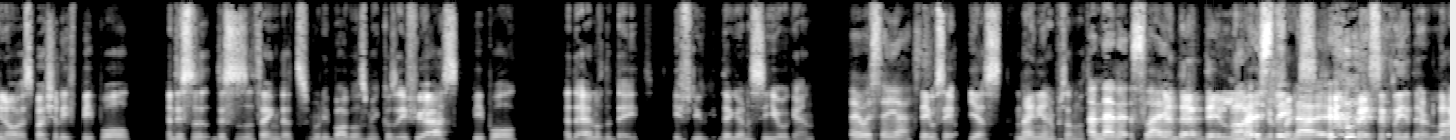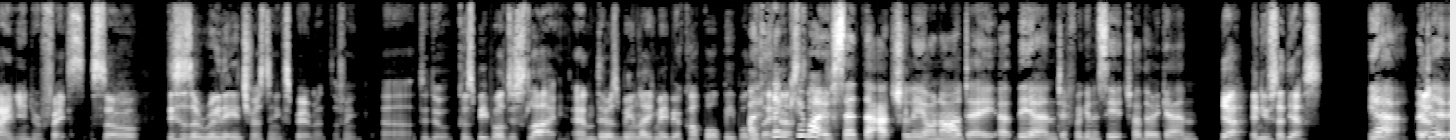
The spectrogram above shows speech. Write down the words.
you know, especially if people, and this is this is a thing that's really boggles me because if you ask people at the end of the date if you they're gonna see you again, They will say yes. they will say yes ninety nine percent of the time, and then it's like and then they lie mostly in your face no. basically they're lying in your face so this is a really interesting experiment i think uh, to do because people just lie and there's been like maybe a couple of people I that i, think you that- might have said that actually on our date at the end if we're going to see each other again. yeah and you said yes Yeah, I Yeah. did.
